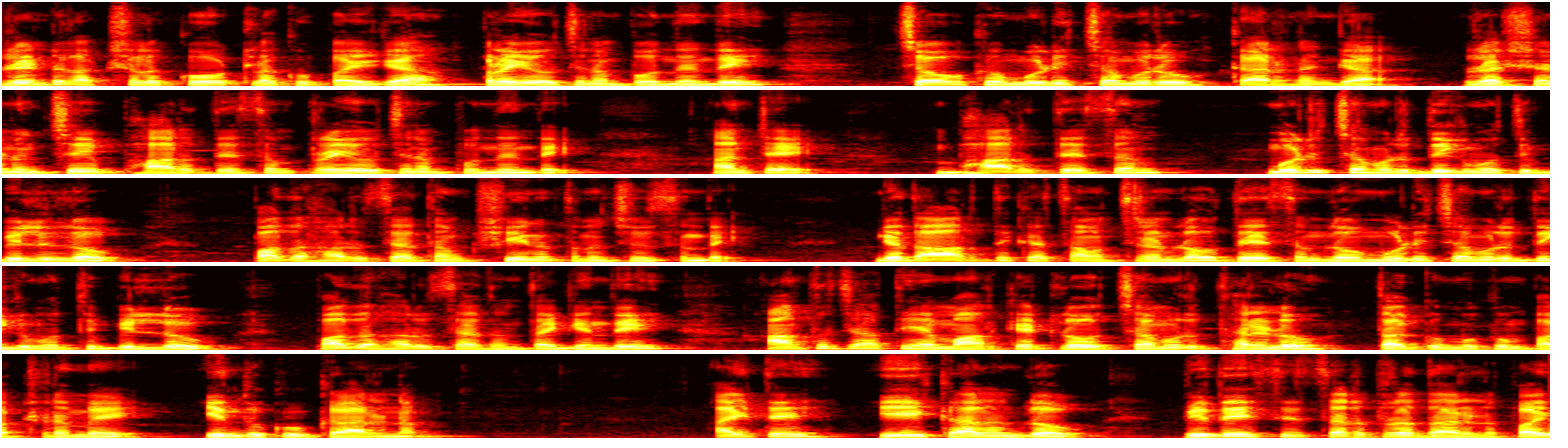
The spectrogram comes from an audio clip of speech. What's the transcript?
రెండు లక్షల కోట్లకు పైగా ప్రయోజనం పొందింది. చౌక ముడి చమురు కారణంగా రష్యా నుంచి భారతదేశం ప్రయోజనం పొందింది. అంటే భారతదేశం ముడి చమురు దిగుమతి బిల్లులో పదహారు శాతం క్షీణతను చూసింది. గత ఆర్థిక సంవత్సరంలో దేశంలో ముడి చమురు దిగుమతి బిల్లు పదహారు శాతం తగ్గింది. అంతర్జాతీయ మార్కెట్లో చమురు ధరలు తగ్గుముఖం పట్టడమే ఇందుకు కారణం. అయితే ఈ కాలంలో విదేశీ సరఫరాదారులపై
